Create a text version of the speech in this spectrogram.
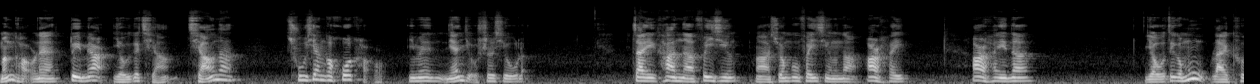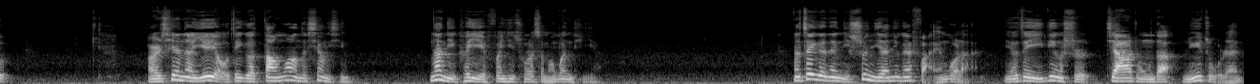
门口呢，对面有一个墙，墙呢出现个豁口，因为年久失修了。再一看呢，飞星啊，悬空飞星呢，二黑，二黑呢有这个木来克，而且呢也有这个当旺的象星，那你可以分析出来什么问题呀？那这个呢，你瞬间就该反应过来，你说这一定是家中的女主人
